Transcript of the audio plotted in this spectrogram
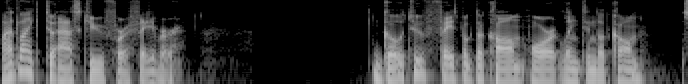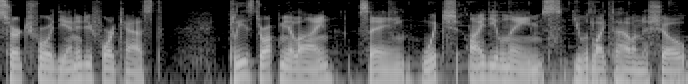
I'd like to ask you for a favor. Go to facebook.com or linkedin.com, search for the energy forecast. Please drop me a line saying which ideal names you would like to have on the show,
